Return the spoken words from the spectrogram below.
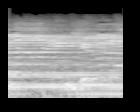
like you,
